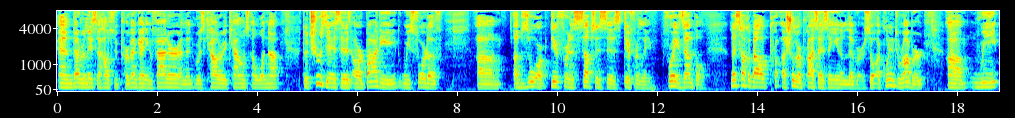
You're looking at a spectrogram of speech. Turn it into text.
And that relates to how to prevent getting fatter and then with calorie counts and whatnot. The truth is is our body we sort of um, absorb different substances differently. For example let's talk about pro- uh, sugar processing in the liver. So according to robert um, we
